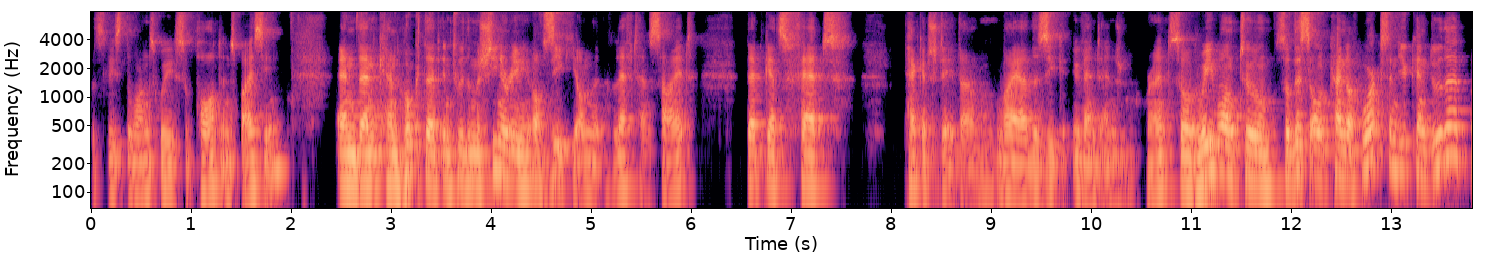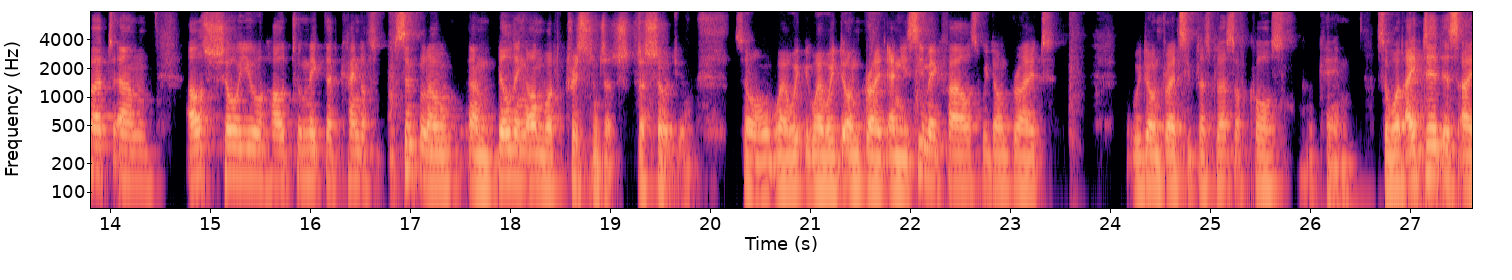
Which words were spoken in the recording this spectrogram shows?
at least the ones we support in Spicy, and then can hook that into the machinery of Zeek on the left-hand side. That gets fed package data via the Zeek event engine, right? So we want to, so this all kind of works and you can do that, but um, I'll show you how to make that kind of simpler um, building on what Christian just, just showed you. So where we, where we don't write any CMake files, we don't write, we don't write C++, of course. Okay, so what I did is I,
